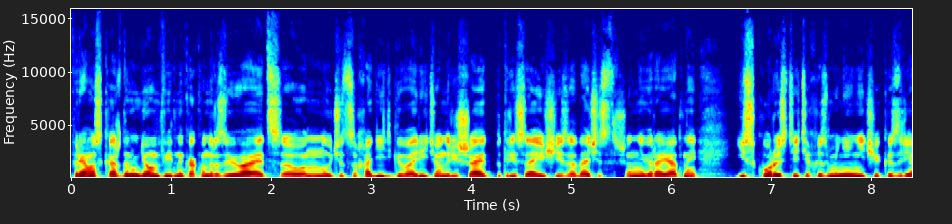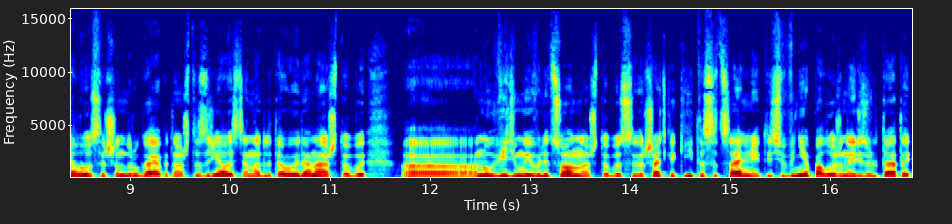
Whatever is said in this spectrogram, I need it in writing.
прямо с каждым днем видно, как он развивается. Он научится ходить, говорить. Он решает потрясающие задачи, совершенно невероятные. И скорость этих изменений человека зрелого совершенно другая. Потому что зрелость, она для того и дана, чтобы, э, ну, видимо, эволюционно, чтобы совершать какие-то социальные, то есть вне положенные результаты,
